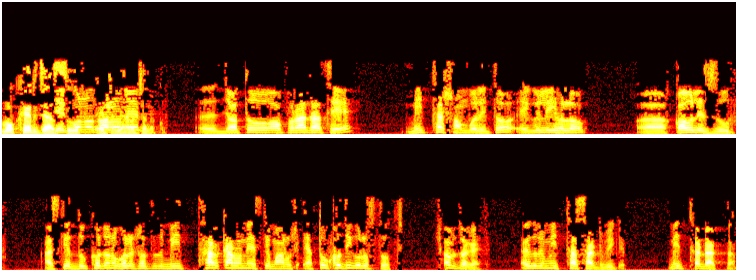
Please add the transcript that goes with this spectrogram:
মুখের যে কোনো ধরনের যত অপরাধ আছে মিথ্যা সম্বলিত এগুলি হলো কওলে জুর। আজকে দুঃখজনক হলে সত্য মিথ্যার কারণে আজকে মানুষ এত ক্ষতিগ্রস্ত হচ্ছে সব জায়গায়। একজন মিথ্যা সার্টিফিকেট মিথ্যা ডাক্তার।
